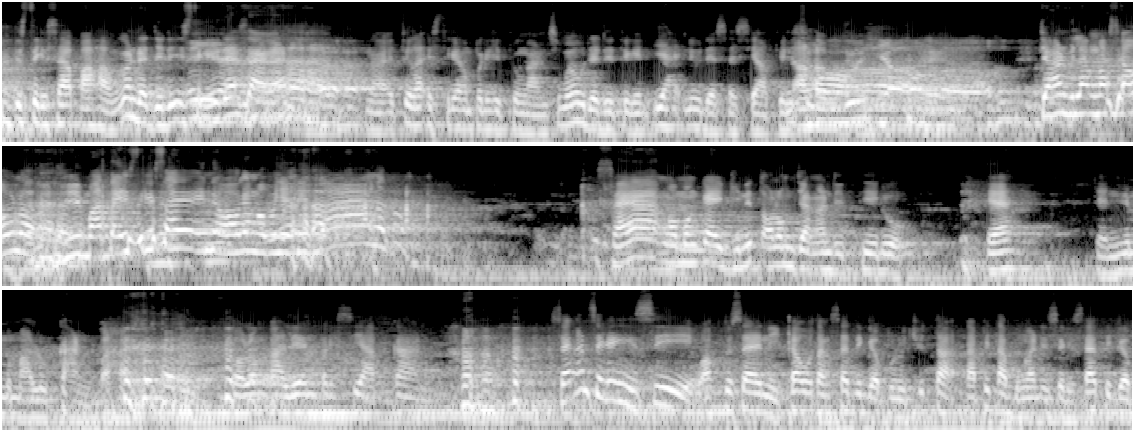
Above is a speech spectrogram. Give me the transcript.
istri saya paham. Kan udah jadi istri iya. desa kan? Nah itulah istri yang perhitungan. Semua udah dihitungin iya ini udah saya siapin. Oh, alhamdulillah. Ya jangan bilang masya allah di mata istri saya ini orang nggak punya duit banget. Saya ngomong kayak gini tolong jangan ditiru ya dan ini memalukan Pak. Tolong kalian persiapkan. saya kan sering isi, waktu saya nikah utang saya 30 juta, tapi tabungan istri saya 30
